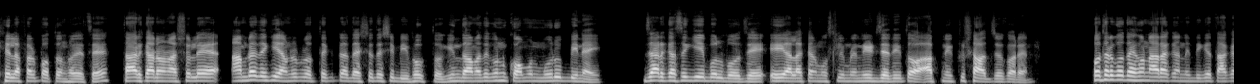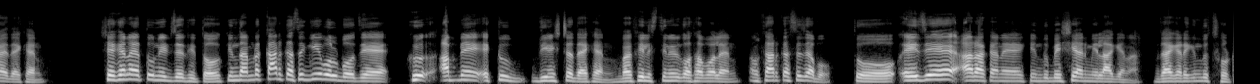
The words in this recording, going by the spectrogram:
খেলাফার পতন হয়েছে। তার কারণ আসলে আমরা দেখি, আমরা প্রত্যেকটা দেশে দেশে বিভক্ত, কিন্তু আমাদের কোনো কমন মুরব্বী নাই। যার কাছে গিয়ে বলব যে, এই এলাকার মুসলিমরা নির্যাতিত, আপনি একটু সাহায্য করেন। কথার কথা এখন আরাকানের দিকে তাকায় দেখেন। সেখানে এত নির্যাতিত, কিন্তু আমরা কার কাছে গিয়ে বলব যে আপনি একটু জিনিসটা দেখেন বা ফিলিস্তিনের কথা বলেন, কার কাছে যাব? তো এই যে আরাকানে কিন্তু বেশি আর্মি লাগে না, জায়গাটা কিন্তু ছোট।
